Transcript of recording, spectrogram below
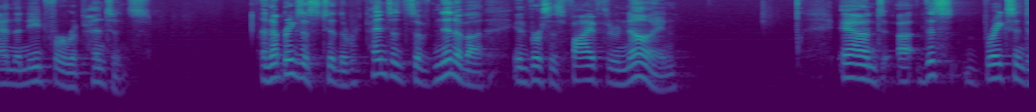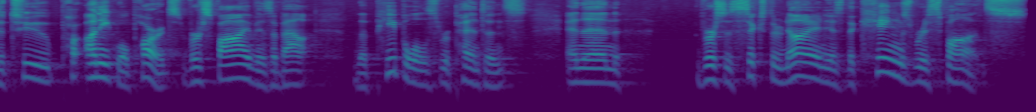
and the need for repentance. And that brings us to the repentance of Nineveh in verses 5 through 9. And uh, this breaks into two unequal parts. Verse 5 is about the people's repentance, and then verses 6 through 9 is the king's response.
